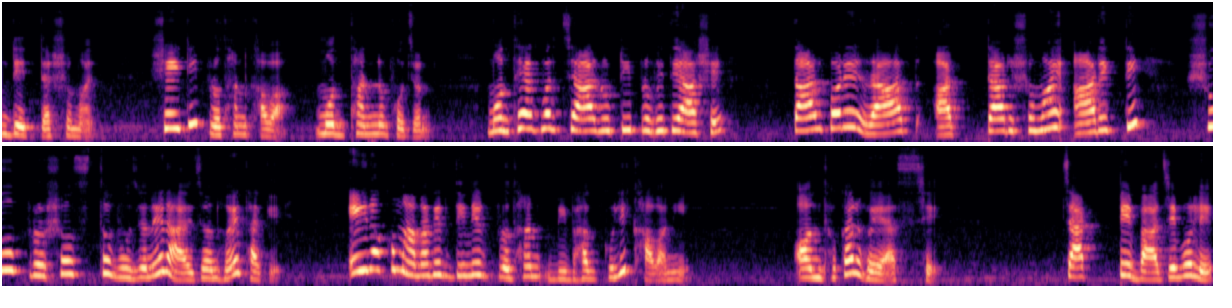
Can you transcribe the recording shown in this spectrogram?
দেড়টার সময়। সেইটি প্রধান খাওয়া, মধ্যাহ্ন ভোজন। মধ্যে একবার চা রুটি প্রভৃতি আসে। তারপরে রাত আটটার সময় আর একটি সুপ্রশস্ত ভোজনের আয়োজন হয়ে থাকে। এই রকম আমাদের দিনের প্রধান বিভাগগুলি খাওয়া নিয়ে অন্ধকার হয়ে আসছে। চারটে বাজে বলে,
